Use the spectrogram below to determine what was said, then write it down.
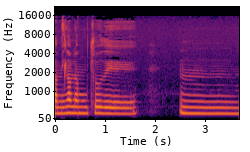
también habla mucho de... Mmm,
